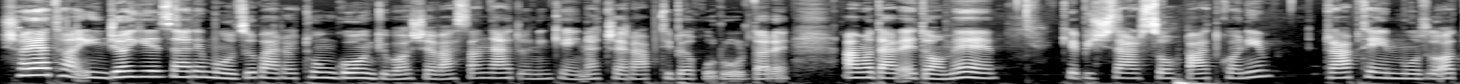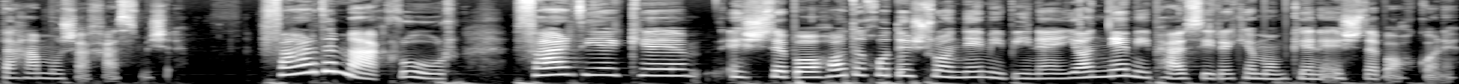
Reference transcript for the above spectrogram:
شاید تا اینجا یه ذره موضوع براتون گنگ باشه و اصلا ندونین که اینا چه ربطی به غرور داره. اما در ادامه که بیشتر صحبت کنیم ربط این موضوعات به هم مشخص میشه. فرد مغرور فردیه که اشتباهات خودش رو نمی‌بینه یا نمیپذیره که ممکنه اشتباه کنه.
